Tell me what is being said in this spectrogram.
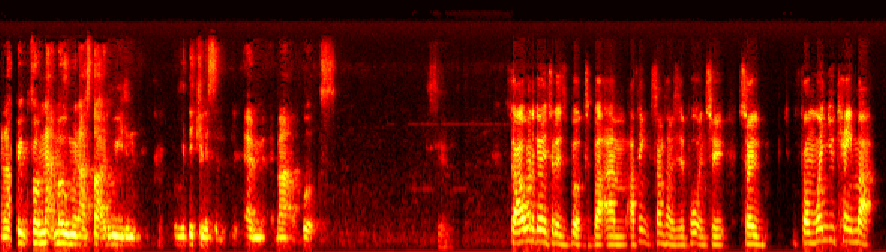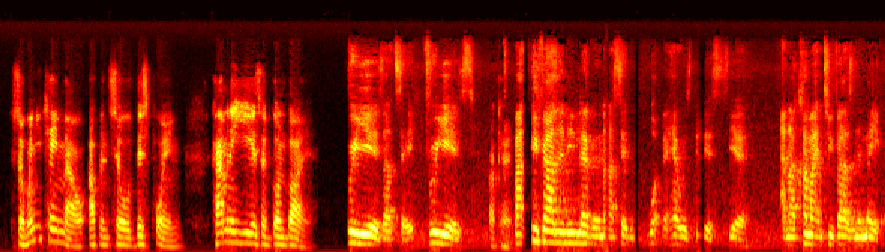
And I think from that moment, I started reading a ridiculous um, amount of books. So I want to go into those books, but um, I think sometimes it's important to. So from when you came up, so when you came out up until this point, how many years had gone by? Three years, I'd say. Three years. Okay. About 2011, I said, what the hell is this? Yeah. And I come out in 2008.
